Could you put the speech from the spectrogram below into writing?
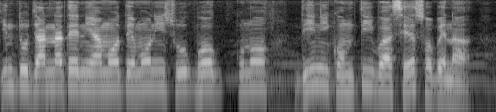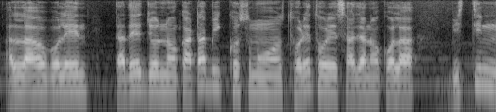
কিন্তু জান্নাতের নিয়ামত এমনই সুখ ভোগ, কোনো দিনই কমতি বা শেষ হবে না। আল্লাহ বলেন, তাদের জন্য কাটা বৃক্ষসমূহ থরে থরে সাজানো কলা, বিস্তীর্ণ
